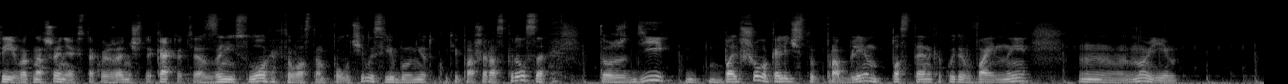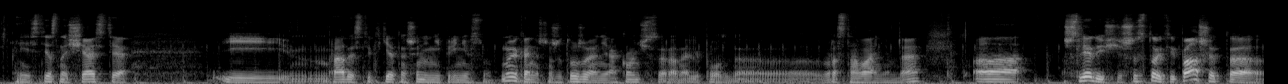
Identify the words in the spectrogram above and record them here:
ты в отношениях с такой женщиной, как-то тебя занесло, как-то у вас там получилось, либо у нее такой типаж раскрылся, то жди большого количества проблем, постоянно какой-то войны, ну и, естественно, счастья и радости такие отношения не принесут. Ну и, конечно же, тоже они окончатся рано или поздно э, расставанием, да. А, следующий, шестой типаж – это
